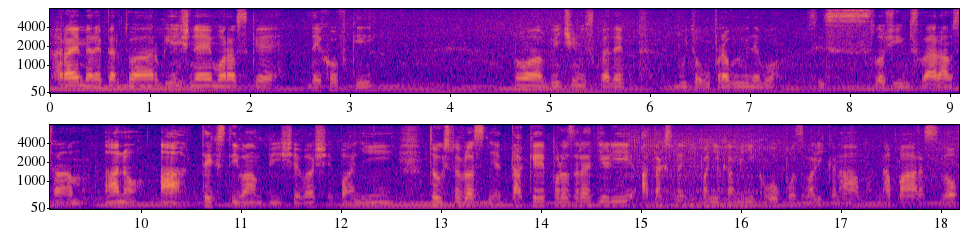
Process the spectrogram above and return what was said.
hrajeme repertoár běžné moravské dechovky. No a většinu skladeb buď to upravuju, nebo si složím, skládám sám. Ano, a texty vám píše vaše paní, to už jsme vlastně také prozradili a tak jsme i paní Kameníkovou pozvali k nám na pár slov.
